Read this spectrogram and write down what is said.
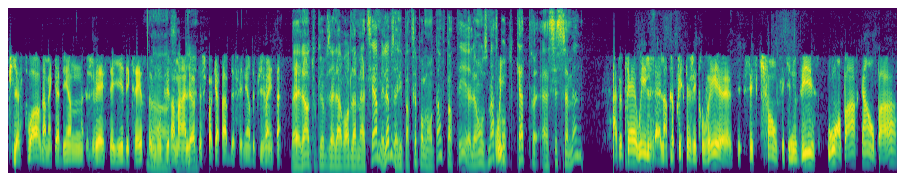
Puis le soir, dans ma cabine, je vais essayer d'écrire ce Ah, maudit roman-là que je suis pas capable de finir depuis 20 ans. Ben là, en tout cas, vous allez avoir de la matière, mais là, vous allez partir pour longtemps. Vous partez euh, le 11 mars Oui. pour 4 à 6 semaines? À peu près, oui. L'entreprise que j'ai trouvée, euh, c'est ce qu'ils font. C'est qu'ils nous disent où on part, quand on part,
